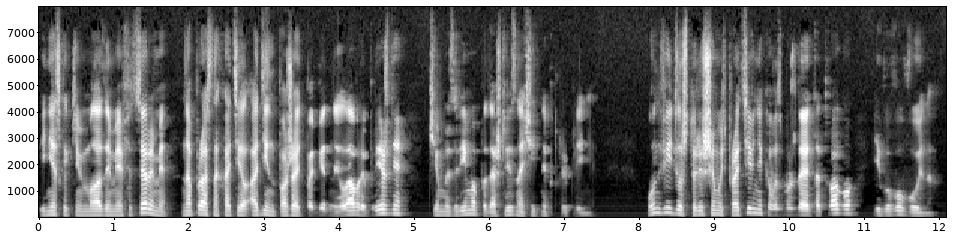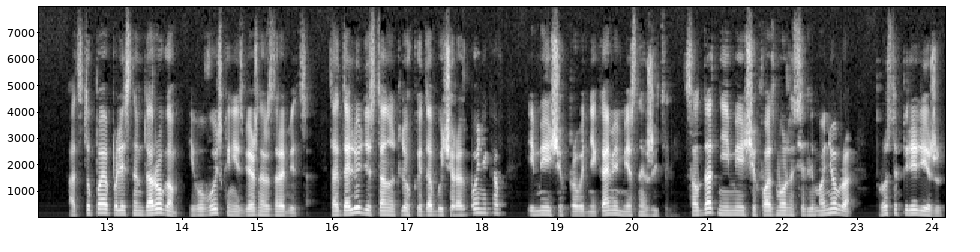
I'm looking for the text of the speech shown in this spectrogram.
и несколькими молодыми офицерами напрасно хотел один пожать победные лавры прежде, чем из Рима подошли значительные подкрепления. Он видел, что решимость противника возбуждает отвагу и в его воинах. Отступая по лесным дорогам, его войско неизбежно раздробится. Тогда люди станут легкой добычей разбойников, имеющих проводниками местных жителей. Солдат, не имеющих возможности для маневра, просто перережут,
